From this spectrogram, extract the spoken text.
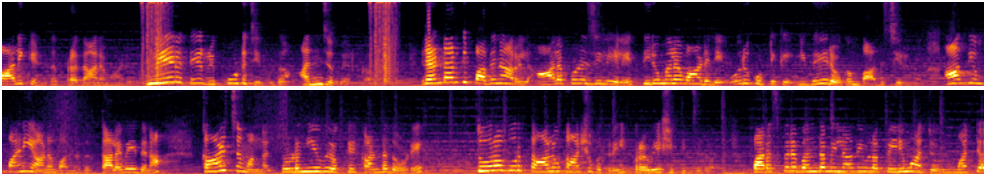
പാലിക്കേണ്ടത് പ്രധാനമാണ്. നേരത്തെ റിപ്പോർട്ട് ചെയ്തത് അഞ്ചു പേർക്ക്. രണ്ടായിരത്തി പതിനാറിൽ ആലപ്പുഴ ജില്ലയിലെ തിരുമല വാർഡിലെ ഒരു കുട്ടിക്ക് ഇതേ രോഗം ബാധിച്ചിരുന്നു. ആദ്യം പനിയാണ് വന്നത്. തലവേദന കാഴ്ചമങ്ങൽ തുടങ്ങിയവയൊക്കെ കണ്ടതോടെ തുറവൂർ താലൂക്ക് ആശുപത്രിയിൽ പ്രവേശിപ്പിച്ചത്. പരസ്പര ബന്ധമില്ലാതെയുള്ള പെരുമാറ്റവും മറ്റ്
